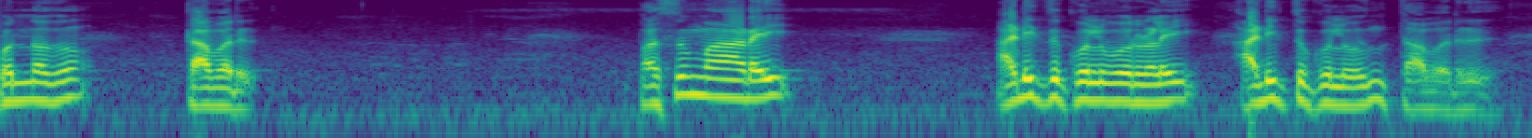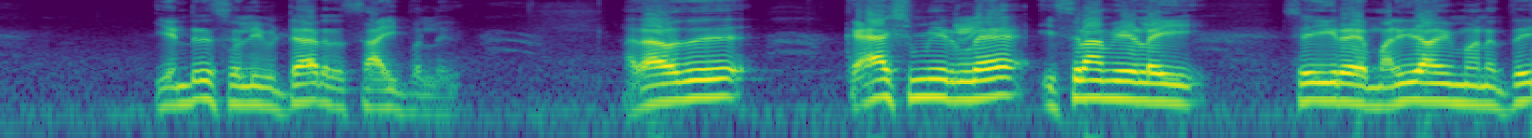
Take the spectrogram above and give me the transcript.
கொன்னதும் தவறு. பசுமாடை அடித்து கொள்பவர்களை அடித்து கொள்வதும் தவறு என்று சொல்லிவிட்டார் சாய் பல்லவி. அதாவது காஷ்மீரில் இஸ்லாமியர்களை செய்கிற மனிதாபிமானத்தை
